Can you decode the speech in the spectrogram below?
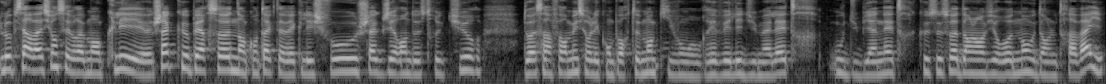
L'observation, c'est vraiment clé. Chaque personne en contact avec les chevaux, chaque gérant de structure doit s'informer sur les comportements qui vont révéler du mal-être ou du bien-être, que ce soit dans l'environnement ou dans le travail.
